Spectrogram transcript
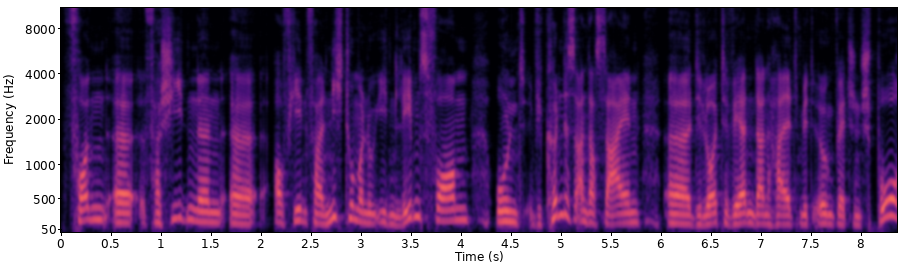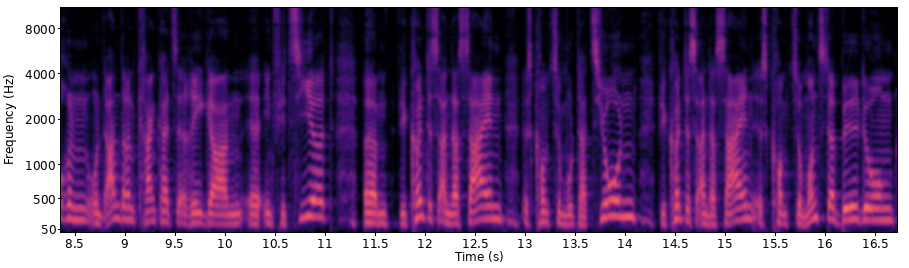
von äh, verschiedenen, äh, auf jeden Fall nicht humanoiden Lebensformen. Und wie könnte es anders sein? Äh, die Leute werden dann halt mit irgendwelchen Sporen und anderen Krankheitserregern äh, infiziert. Ähm, wie könnte es anders sein? Es kommt zu Mutationen. Wie könnte es anders sein? Es kommt zur Monsterbildung,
